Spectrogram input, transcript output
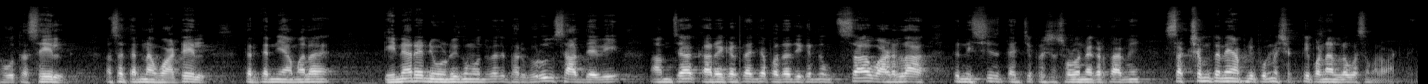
होत असेल असं त्यांना वाटेल तर त्यांनी आम्हाला येणाऱ्या निवडणुकीमध्ये भरभरून साथ द्यावी. आमच्या कार्यकर्त्यांच्या पदाधिकाऱ्यांचा उत्साह वाढला तर निश्चित त्यांचे प्रश्न सोडवण्याकरता आम्ही सक्षमतेने आपली पूर्ण शक्ती पणाला लावू असं मला वाटतं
